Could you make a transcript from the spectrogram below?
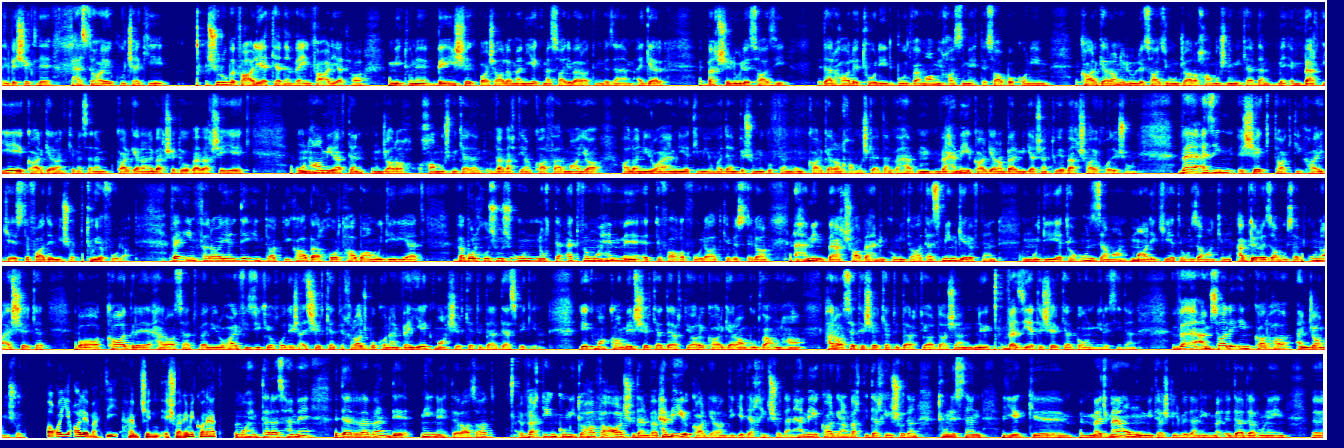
یعنی به شکل هسته های کوچکی شروع به فعالیت کردن و این فعالیت ها می‌تونه به این شکل باشه. حالا من یک مثالی براتون بزنم. اگر بخش لوله سازی در حال تولید بود و ما می‌خواستیم احتساب بکنیم کارگران لوله سازی اونجا رو خاموش نمی‌کردن. بقیه کارگران که مثلا کارگران بخش دو و بخش یک اونها می‌رفتن اونجا رو خاموش می‌کردن و وقتی هم کارفرما یا حالا نیروهای امنیتی می اومدن بهشون می‌گفتن اون کارگران خاموش کردن و, همه کارگران برمیگشتن توی بخش های خودشون و از این شکل تاکتیک هایی که استفاده می‌شد توی فولاد. و این فرایند این تاکتیک ها برخوردها با مدیریت و بالخصوص اون نقطه عطف مهم اتفاق فولاد که به اصطلاح همین بخش ها و همین کمیته ها تصمیم گرفتن مدیریت اون زمان مالکیت اون زمان که عبدالرضا موسوی اونو از شرکت با کادر حراست و نیروهای فیزیکی خودش از شرکت اخراج بکنن و یک ماه شرکت در دست بگیرن. یک ماه کامل شرکت در اختیار کارگران بود و اونها حراست شرکت رو در اختیار داشتن وضعیت شرکت به اون می‌رسیدن و امثال این کارها انجام می‌شد. آقای آل مهدی همچنین اشاره می کند مهمتر از همه در روند این احترازات وقتی این کمیته ها فعال شدن و همه کارگران دیگه دخیل شدن همه کارگران وقتی دخیل شدن تونستن یک مجمع عمومی تشکیل بدن این در درون این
